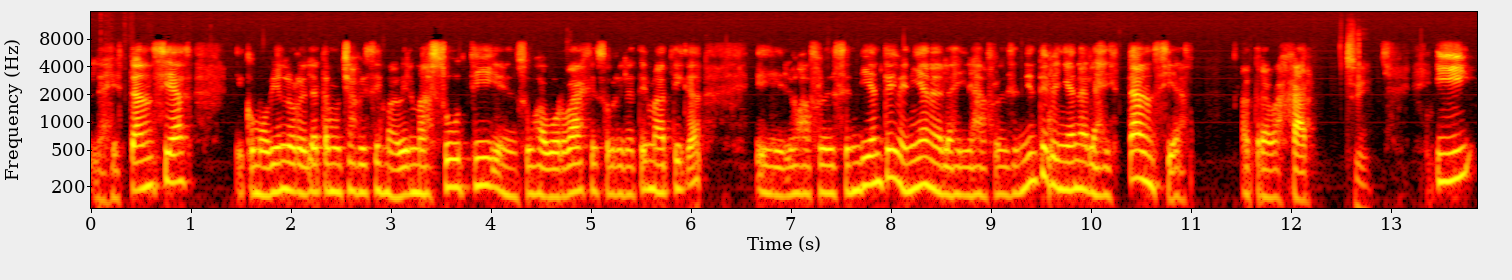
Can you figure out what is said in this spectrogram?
las estancias y como bien lo relata muchas veces Mabel Masuti en sus abordajes sobre la temática, eh, los afrodescendientes venían a las, y las afrodescendientes venían a las estancias a trabajar. Sí. Y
